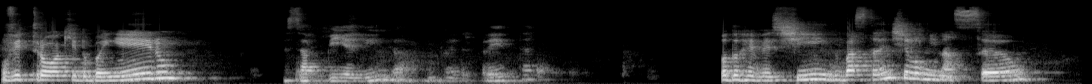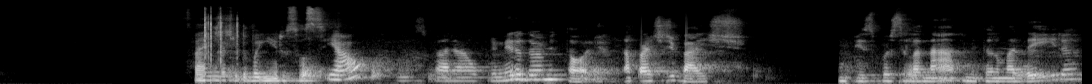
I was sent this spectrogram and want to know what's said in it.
o vitrô aqui do banheiro. Essa pia linda, com pedra preta. Todo revestido, bastante iluminação. Saindo aqui do banheiro social. Vamos para o primeiro dormitório, na parte de baixo. Um piso porcelanato, imitando madeira.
